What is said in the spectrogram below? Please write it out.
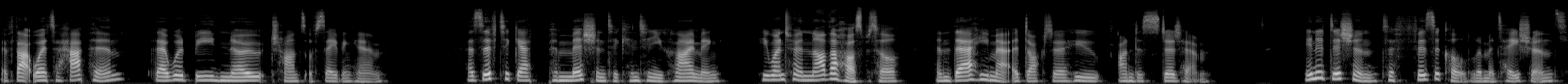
If that were to happen, there would be no chance of saving him. As if to get permission to continue climbing, he went to another hospital, and there he met a doctor who understood him. In addition to physical limitations,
